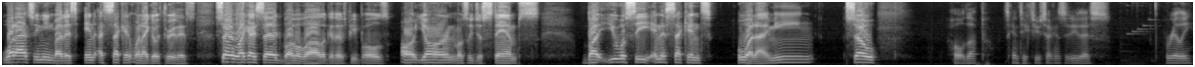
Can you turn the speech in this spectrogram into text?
what I actually mean by this in a second when I go through this. So, like I said, blah, blah, blah, look at those people's yarn, mostly just stamps. But you will see in a second what I mean. So, hold up. It's going to take two seconds to do this. Really?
